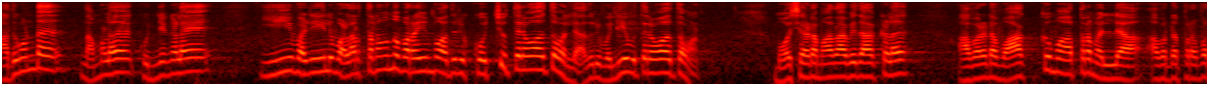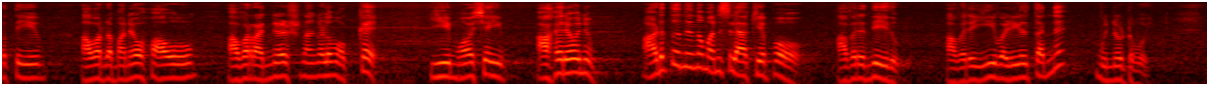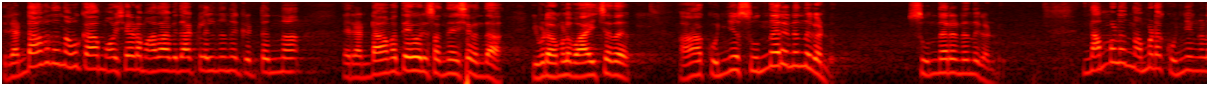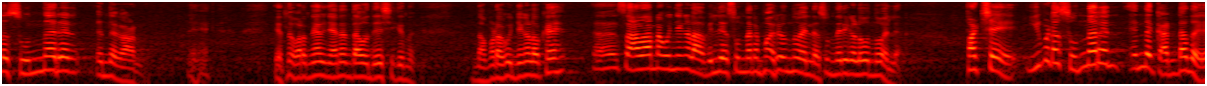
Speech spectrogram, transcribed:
അതുകൊണ്ട് നമ്മൾ കുഞ്ഞുങ്ങളെ ഈ വഴിയിൽ വളർത്തണമെന്ന് പറയുമ്പോൾ അതൊരു കൊച്ചു ഉത്തരവാദിത്വമല്ല അതൊരു വലിയ ഉത്തരവാദിത്വമാണ്. മോശയുടെ മാതാപിതാക്കൾ അവരുടെ വാക്ക് മാത്രമല്ല അവരുടെ പ്രവൃത്തിയും അവരുടെ മനോഭാവവും അവരുടെ അന്വേഷണങ്ങളും ഒക്കെ ഈ മോശയും അഹരോനും അടുത്ത് നിന്ന് മനസ്സിലാക്കിയപ്പോൾ അവരെന്ത് ചെയ്തു? അവർ ഈ വഴിയിൽ തന്നെ മുന്നോട്ട് പോയി. രണ്ടാമത് നമുക്ക് ആ മോശയുടെ മാതാപിതാക്കളിൽ നിന്ന് കിട്ടുന്ന രണ്ടാമത്തെ ഒരു സന്ദേശം എന്താ? ഇവിടെ നമ്മൾ വായിച്ചത് ആ കുഞ്ഞ് സുന്ദരനെന്ന് കണ്ടു. സുന്ദരനെന്ന് കണ്ടു. നമ്മൾ നമ്മുടെ കുഞ്ഞുങ്ങൾ സുന്ദരൻ എന്ന് കാണും. എന്ന് പറഞ്ഞാൽ ഞാൻ എന്താ ഉദ്ദേശിക്കുന്നത്? നമ്മുടെ കുഞ്ഞുങ്ങളൊക്കെ സാധാരണ കുഞ്ഞുങ്ങളാ വലിയ സുന്ദരന്മാരൊന്നുമല്ല സുന്ദരികളൊന്നുമല്ല. പക്ഷേ ഇവിടെ സുന്ദരൻ എന്ന് കണ്ടത്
